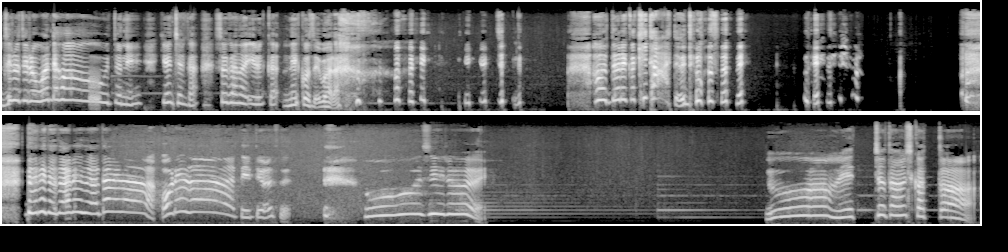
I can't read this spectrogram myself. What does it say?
00ワンダホーとね、キュンちゃんが、蘇我のイルカ、猫背笑。キュンちゃんが、あ、誰か来たって言ってますね。ね 誰だ、誰だ、誰だ、俺だって言ってます。面白い。うわー、めっちゃ楽しかった。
